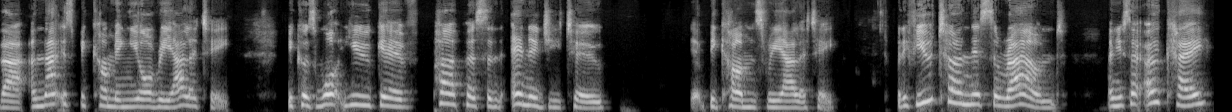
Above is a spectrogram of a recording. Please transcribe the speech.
that. And that is becoming your reality. Because what you give purpose and energy to, it becomes reality. But if you turn this around and you say, okay,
